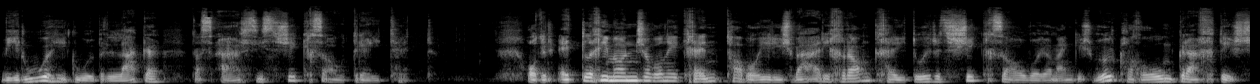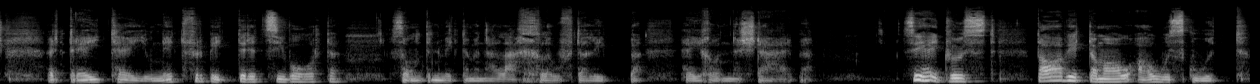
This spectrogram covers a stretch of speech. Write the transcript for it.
wie ruhig und überlegen, dass er sein Schicksal gedreht hat. Oder etliche Menschen, die ich kennt habe, die ihre schwere Krankheit und ihr Schicksal, das ja manchmal wirklich auch ungerecht ist, erträgt haben und nicht verbittert sie worden, sondern mit einem Lächeln auf den Lippen haben können sterben. Sie haben gewusst, da wird einmal alles gut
